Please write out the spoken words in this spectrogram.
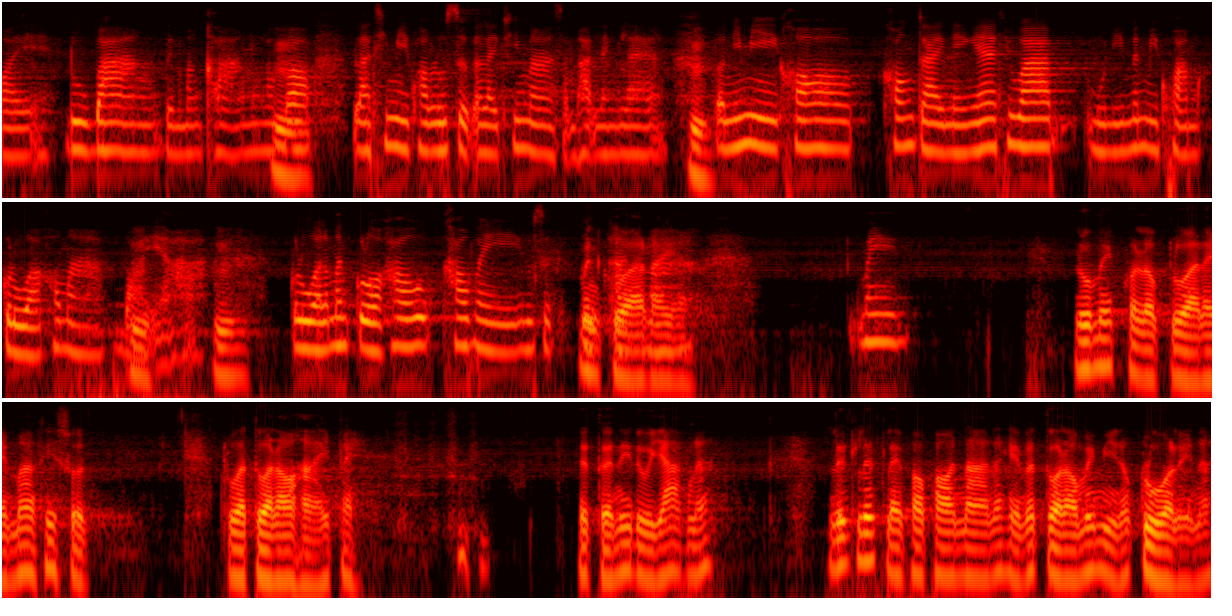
อย ดูบ้างเป็นบางครั้ง แล้วก็อืมเวลาที่มีความรู้สึกอะไรที่มาสัมผัสแรงอืมๆตอนนี้มีข้อข้องใจในแง่ที่ว่าหมูนี้มันมีความกลัวเข้ามาบ่อยอะค่ะอืม กลัวแล้วมันกลัวเข้าเข้าไปรู้สึกมันกลัวดดอะไรมาอะไม่รู้ไหมคนเรากลัวอะไรมากที่สุด กลัวตัวเราหายไปแต่ตัวนี้ดูยากนะ ลึกๆเลยพอภาวนานะเห็นว่าตัวเราไม่มีแล้วกลัวเลยนะ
